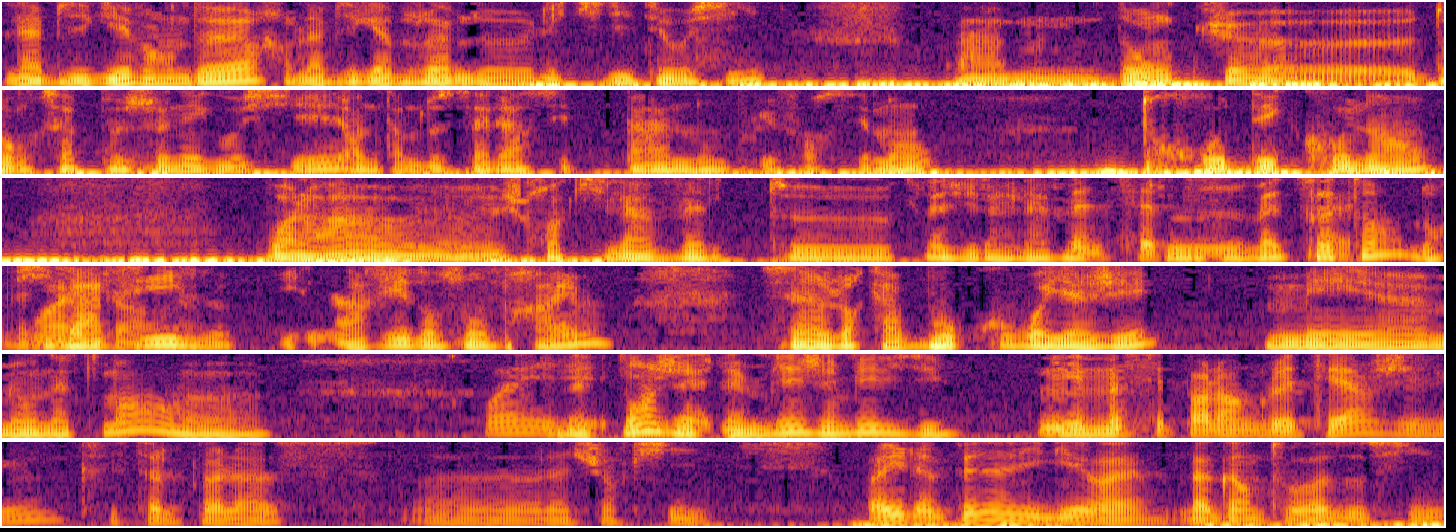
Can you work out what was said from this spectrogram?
Leipzig est vendeur. Leipzig a besoin de liquidité aussi. Euh, donc, euh, donc, ça peut se négocier. En termes de salaire, c'est pas non plus forcément trop déconnant. Voilà, je crois qu'il a 20, euh, quel âge il a? Il a 20, 27. euh, 27 Ouais, ans. Donc, il 27 ans, arrive, il arrive dans son prime. C'est un joueur qui a beaucoup voyagé. Mais, mais honnêtement, Ouais, honnêtement, est- j'aime bien, j'aime bien l'idée. Il est Mhm. passé par l'Angleterre, j'ai vu, Crystal Palace, euh, la Turquie. Ouais, il a un peu navigué, ouais. La Gantoise aussi.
